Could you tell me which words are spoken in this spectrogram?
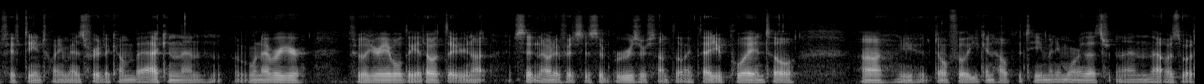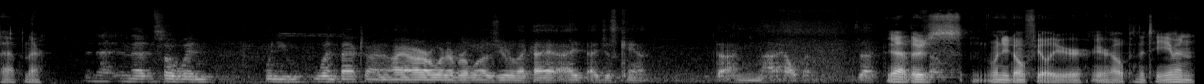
15, 20 minutes for it to come back, and then whenever you feel you're able to get out there, you're not sitting out if it's just a bruise or something like that. You play until uh, you don't feel you can help the team anymore. That's and that was what happened there. And that, and that so when when you went back on IR or whatever it was, you were like, I, I, I just can't I'm not helping. That, yeah, there's when you don't feel you're you're helping the team and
